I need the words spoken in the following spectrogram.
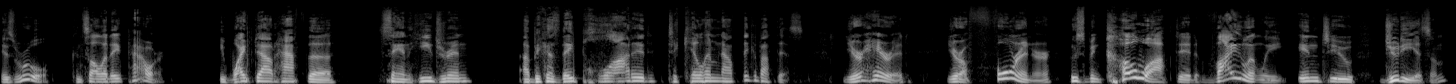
his rule, consolidate power. He wiped out half the Sanhedrin uh, because they plotted to kill him. Now, think about this you're Herod, you're a foreigner who's been co opted violently into Judaism.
